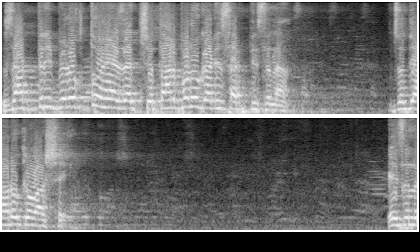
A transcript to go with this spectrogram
যাত্রী বিরক্ত হয়ে যাচ্ছে, তারপরেও গাড়ি ছাড়তেছে না, যদি আরও কেউ আসে। এই জন্য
